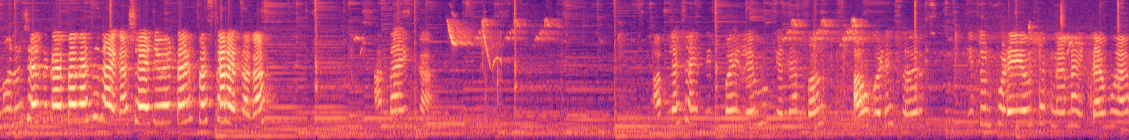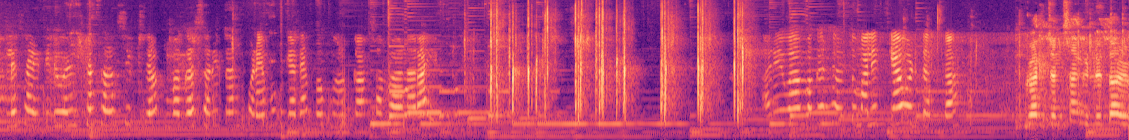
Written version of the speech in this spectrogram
म्हणून शाळेत काय बघायचं नाही का? शाळेच्या वेळ टाइमपास करायचा का? आता ऐका आपल्या शाळेतील पहिले मुख्याध्यापक अवघडे सर इथून पुढे येऊ शकणार नाही. त्यामुळे आपल्या शाळेतील वरिष्ठ सर शिक्षक मगर सर इथून पुढे मुख्याध्यापक म्हणून काम सांभाळणार आहेत अरे वा मगर सर तुम्हाला इतके आवडतात का? घरच्यांनी सांगितले दहावी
